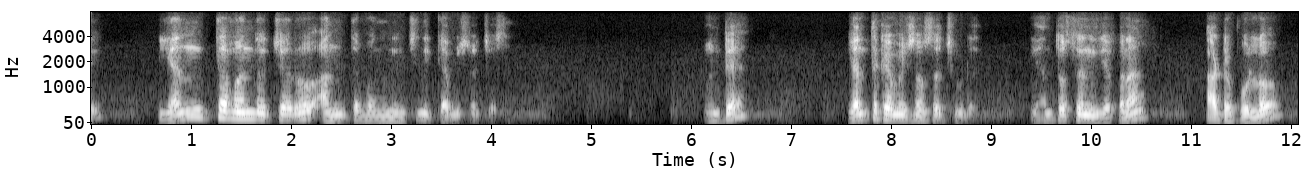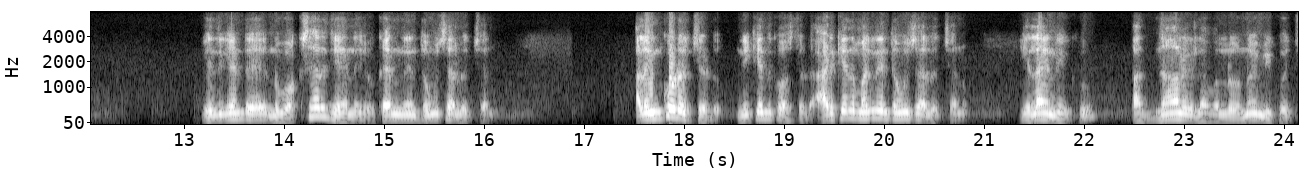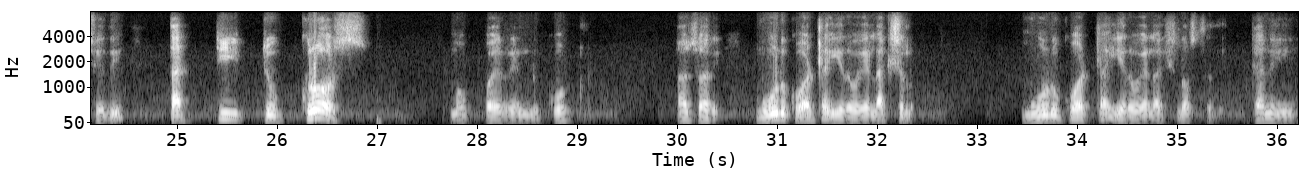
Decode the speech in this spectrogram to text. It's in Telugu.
ఎంతమంది వచ్చారో అంతమంది నుంచి నీకు కమిషన్ వచ్చేస్తుంది. అంటే ఎంత కమిషన్ వస్తుందో చూడాలి ఎంత వస్తుందో నేను చెప్పనా? అటోపుల్లో ఎందుకంటే నువ్వు ఒకసారి జాయిన్ అయ్యావు కానీ నేను తొమ్మిది సార్లు వచ్చాను. అలా ఇంకోటి వచ్చాడు నీకెందుకు వస్తాడు? ఆడికెందుకు మళ్ళీ నేను తొమ్మిది సార్లు వచ్చాను? ఇలా నీకు పద్నాలుగు లెవెల్లోనూ మీకు వచ్చేది థర్టీ టూ క్రోర్స్ ముప్పై రెండు కోట్లు. సారీ మూడు కోట్ల ఇరవై లక్షలు. మూడు కోట్ల ఇరవై లక్షలు వస్తుంది. కానీ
